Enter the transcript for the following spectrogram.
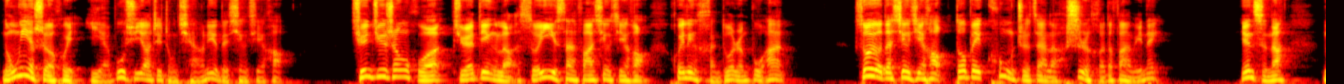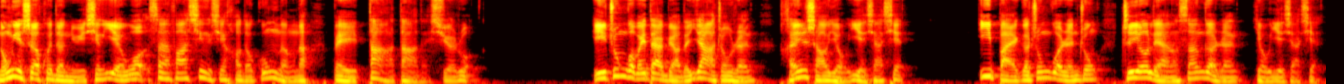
农业社会也不需要这种强烈的性信号，群居生活决定了随意散发性信号会令很多人不安，所有的性信号都被控制在了适合的范围内。因此呢，农业社会的女性腋窝散发性信号的功能呢，被大大的削弱。以中国为代表的亚洲人很少有腋下腺，一百个中国人中只有两三个人有腋下腺。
